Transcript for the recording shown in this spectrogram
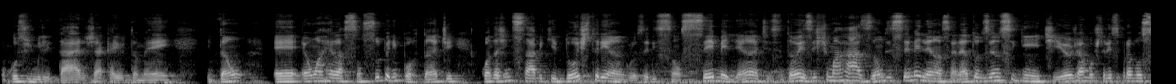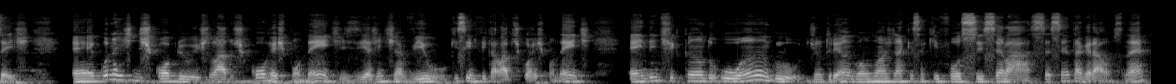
concursos militares já caiu também. Então, é, é uma relação super importante. Quando a gente sabe que dois triângulos eles são semelhantes, então existe uma razão de semelhança. Né? Eu estou dizendo o seguinte, eu já mostrei isso para vocês. É, quando a gente descobre os lados correspondentes, e a gente já viu o que significa lados correspondentes, é identificando o ângulo de um triângulo, vamos imaginar que esse aqui fosse, sei lá, 60 graus, né?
